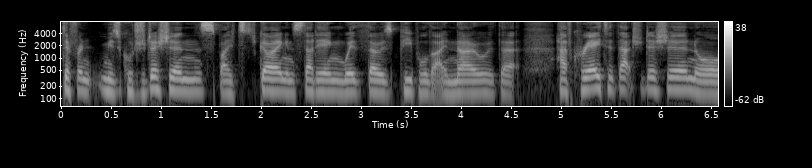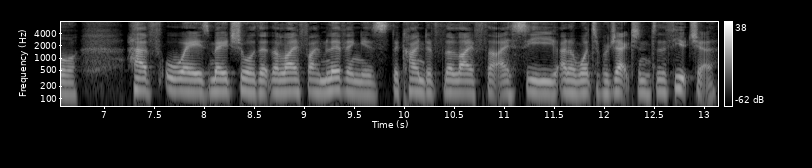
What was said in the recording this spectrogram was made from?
different musical traditions by going and studying with those people that I know that have created that tradition or have always made sure that the life I'm living is the kind of the life that I see and I want to project into the future.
